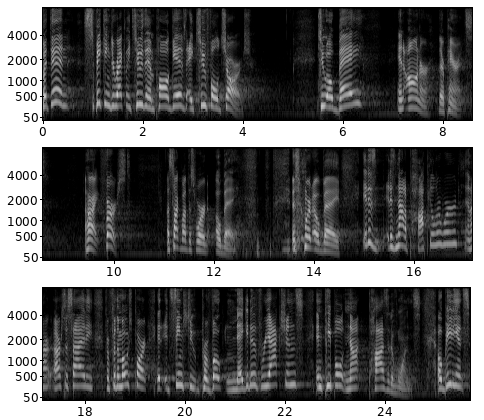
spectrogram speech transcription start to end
But then, speaking directly to them, Paul gives a twofold charge to obey and honor their parents. All right, first, let's talk about this word obey. this word obey. It is, it is not a popular word in our, our society. For, for the most part, it, it seems to provoke negative reactions in people, not positive ones. Obedience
